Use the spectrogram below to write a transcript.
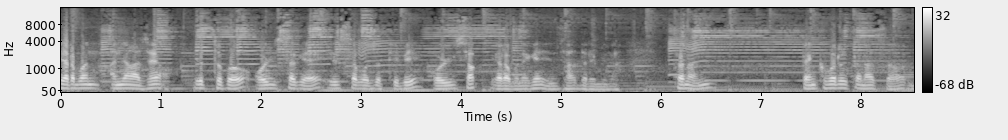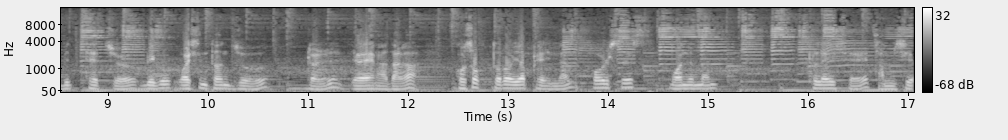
여러분 안녕하세요. 유튜브 오일석의 일석오조TV 오일석 여러분에게 인사드립니다. 저는 밴쿠버를 떠나서 밑에 주 미국 워싱턴주를 여행하다가 고속도로 옆에 있는 홀스스 모뉴먼트 플레이스에 잠시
